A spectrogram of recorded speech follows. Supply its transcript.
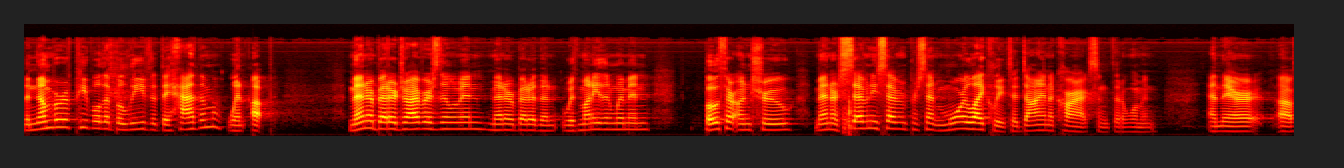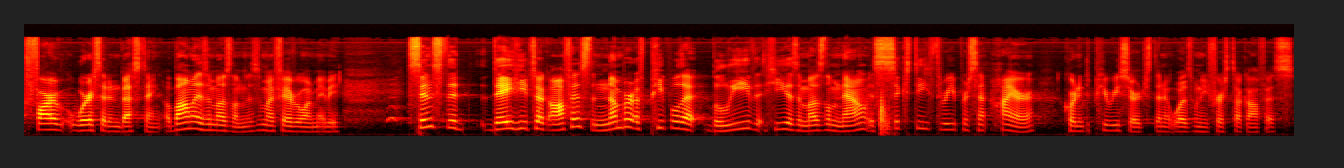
the number of people that believed that they had them went up. Men are better drivers than women, men are better than, with money than women. Both are untrue. Men are 77% more likely to die in a car accident than a woman, and they're uh, far worse at investing. Obama is a Muslim. This is my favorite one, maybe since the day he took office, the number of people that believe that he is a Muslim now is 63% higher, according to Pew Research, than it was when he first took office.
